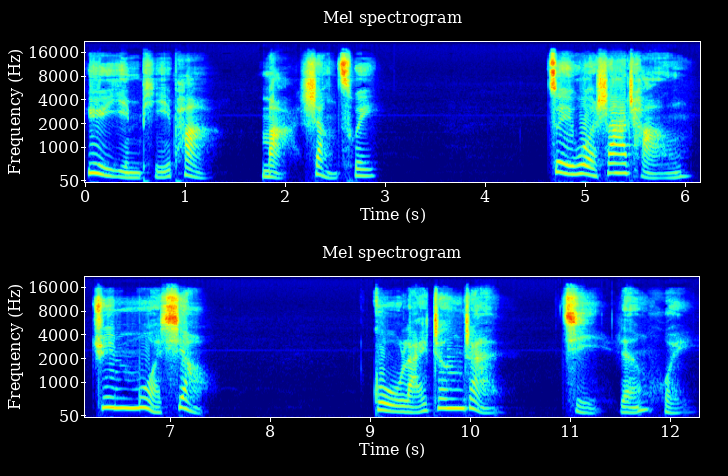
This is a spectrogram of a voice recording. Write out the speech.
欲饮琵琶马上催。醉卧沙场君莫笑，古来征战几人回？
